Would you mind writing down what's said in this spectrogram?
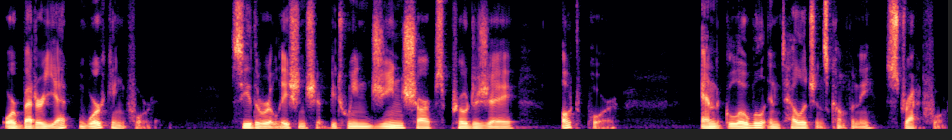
or better yet, working for it. See the relationship between Gene Sharp's protege, Otpor, and global intelligence company Stratfor.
